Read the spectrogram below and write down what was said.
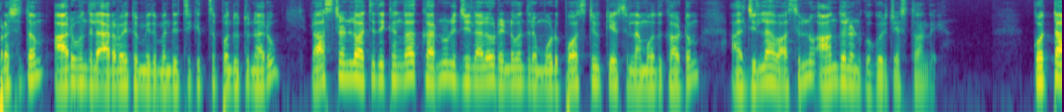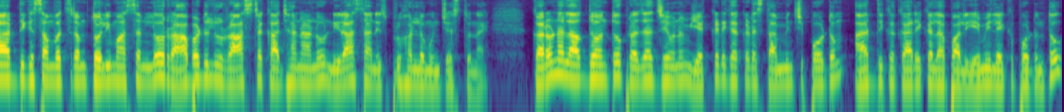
ప్రస్తుతం ఆరు వందల అరవై తొమ్మిది మంది చికిత్స పొందుతున్నారు. రాష్ట్రంలో అత్యధికంగా కర్నూలు జిల్లాలో రెండు వందల మూడు పాజిటివ్ కేసులు నమోదు కావడం ఆ జిల్లా వాసులను ఆందోళనకు గురిచేస్తోంది కొత్త ఆర్థిక సంవత్సరం తొలి మాసంలో రాబడులు రాష్ట్ర ఖజానాను నిరాశ నిస్పృహల్లో ముంచేస్తున్నాయి. కరోనా లాక్డౌన్తో ప్రజాజీవనం ఎక్కడికక్కడ స్తంభించిపోవటం ఆర్థిక కార్యకలాపాలు ఏమీ లేకపోవడంతో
